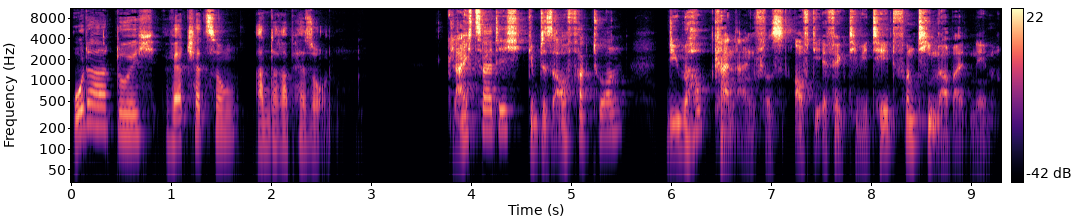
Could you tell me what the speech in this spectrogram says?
oder durch Wertschätzung anderer Personen. Gleichzeitig gibt es auch Faktoren, die überhaupt keinen Einfluss auf die Effektivität von Teamarbeit nehmen.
